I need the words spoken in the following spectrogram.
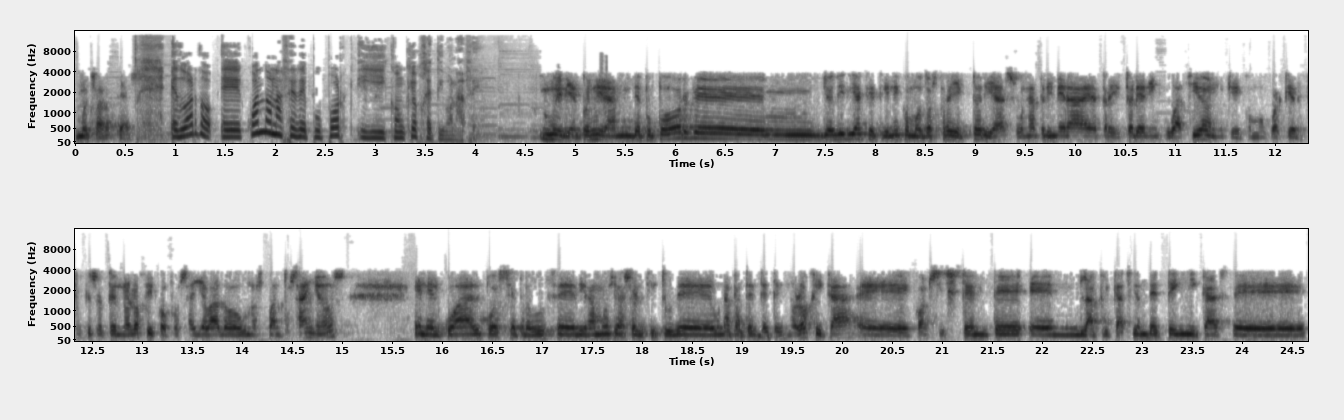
Muchas gracias. Eduardo, eh, ¿cuándo nace Depuporc y con qué objetivo nace? Muy bien, pues mira, Depupor eh, yo diría que tiene como dos trayectorias. Una primera trayectoria de incubación que como cualquier proceso tecnológico pues ha llevado unos cuantos años en el cual pues se produce digamos la solicitud de una patente tecnológica eh, consistente en la aplicación de técnicas de,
